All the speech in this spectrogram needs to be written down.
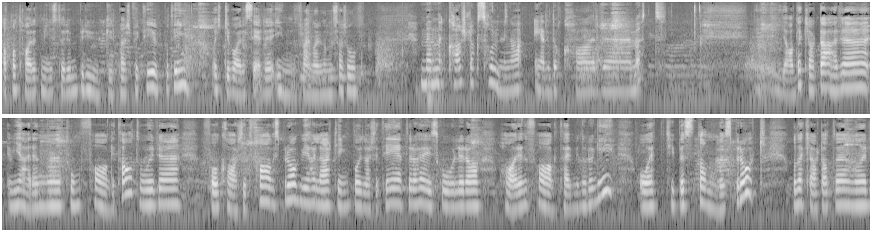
At man tar et mye større brukerperspektiv på ting, og ikke bare ser det innenfra en organisasjon. Men hva slags holdninger er det dere har eh, møtt? Ja, det er klart det er eh, Vi er en eh, tung fagetat hvor folk har sitt fagspråk. Vi har lært ting på universiteter og høyskoler og har en fagterminologi og et type stammespråk. Og det er klart at Når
